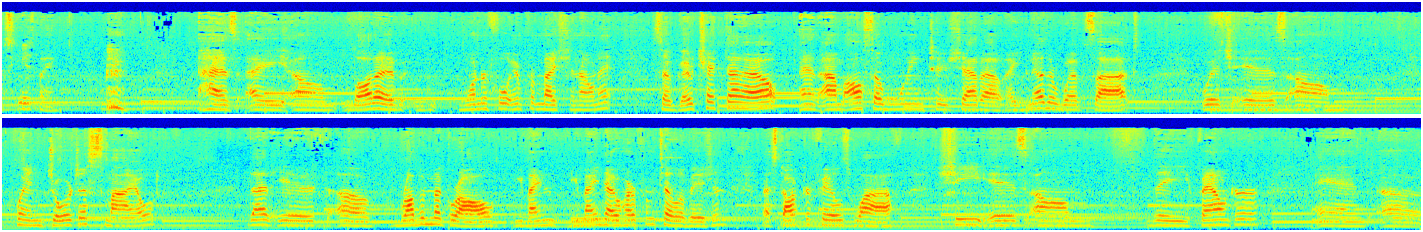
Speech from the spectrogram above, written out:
excuse me, has a um, lot of wonderful information on it. So go check that out. And I'm also wanting to shout out another website, which is um, When Georgia Smiled. That is uh, Robin McGraw. You may you may know her from television. That's Dr. Phil's wife. She is um, the founder and uh,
